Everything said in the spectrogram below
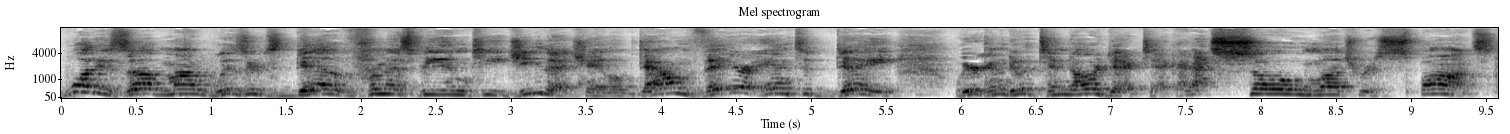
What is up, my Wizards dev from SBMTG, that channel down there, and today we're to do a $10 deck tech. I got so much response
